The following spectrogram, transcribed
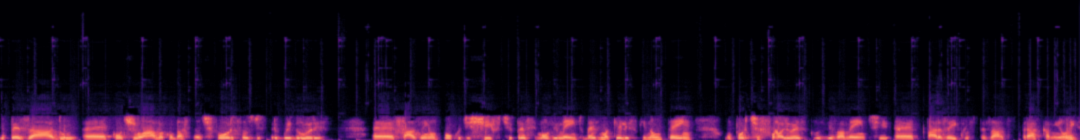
o pesado é, continuava com bastante força, os distribuidores é, fazem um pouco de shift para esse movimento, mesmo aqueles que não têm um portfólio exclusivamente é, para veículos pesados, para caminhões.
